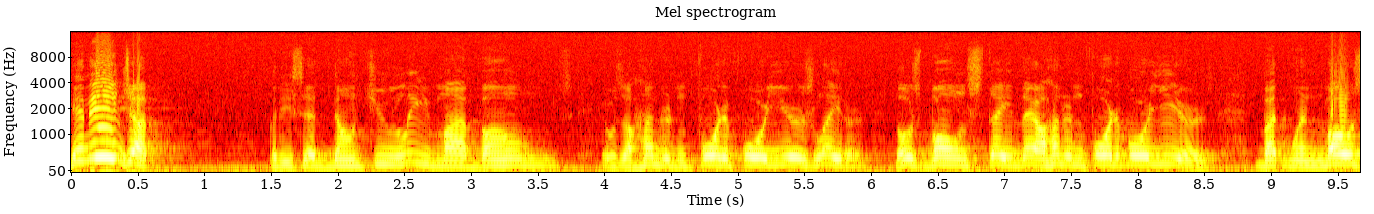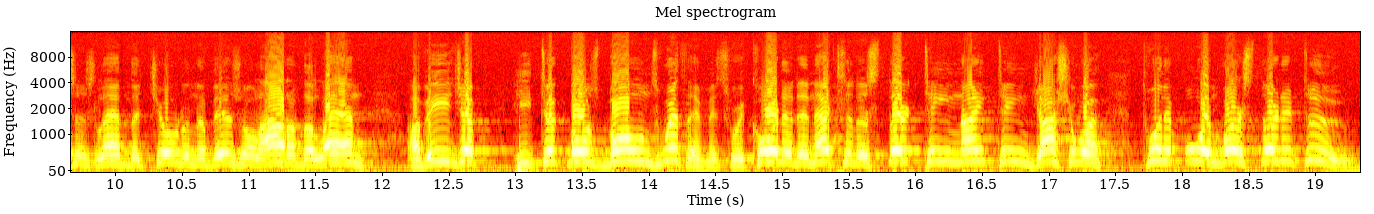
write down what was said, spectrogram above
in Egypt. But he said, Don't you leave my bones. It was 144 years later. Those bones stayed there 144 years. But when Moses led the children of Israel out of the land of Egypt, he took those bones with him. It's recorded in Exodus 13, 19, Joshua 24, and verse 32.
